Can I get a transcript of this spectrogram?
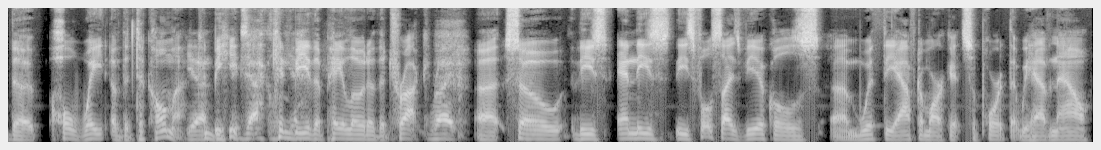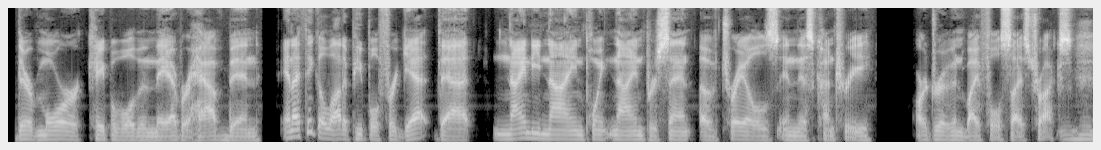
the whole weight of the Tacoma Yeah, can be exactly, can yeah. be the payload of the truck. right, Uh, so these and these these full size vehicles um, with the aftermarket support that we have now, they're more capable than they ever have been. And I think a lot of people forget that 99.9% of trails in this country are driven by full size trucks. Mm-hmm.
